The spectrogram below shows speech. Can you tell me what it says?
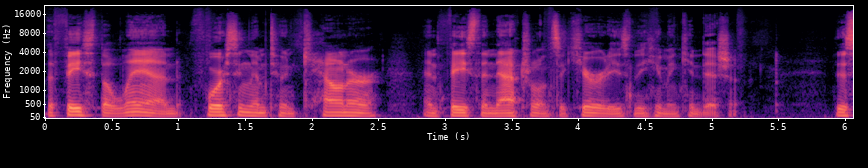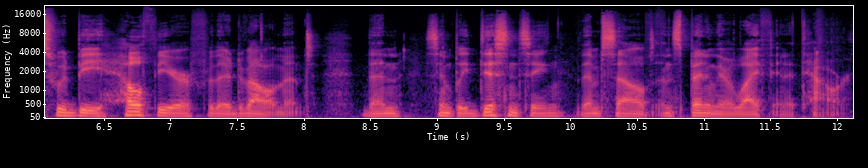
the face of the land, forcing them to encounter and face the natural insecurities of the human condition. This would be healthier for their development than simply distancing themselves and spending their life in a tower.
